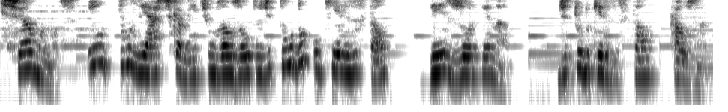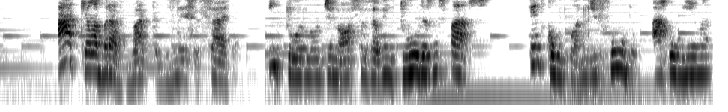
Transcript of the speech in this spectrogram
chamam-nos entusiasticamente uns aos outros de tudo o que eles estão desordenando, de tudo que eles estão causando. Há aquela bravata desnecessária em torno de nossas aventuras no espaço, tendo como pano de fundo a ruína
